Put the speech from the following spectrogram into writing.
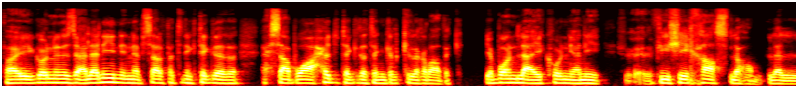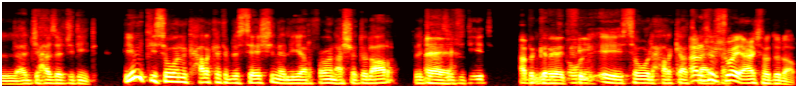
فيقولون انه زعلانين انه بسالفة إنك تقدر حساب واحد وتقدر تنقل كل أغراضك. يبون لا يكون يعني في شيء خاص لهم للجهاز الجديد. يمكن يسوون لك حركة بلاي ستيشن اللي يرفعون 10 دولار للجهاز إيه. الجديد. upgrade فيه. إيه يسوي الحركات أنا أشوف. شوية 10 دولار.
